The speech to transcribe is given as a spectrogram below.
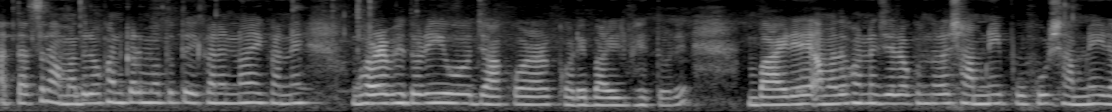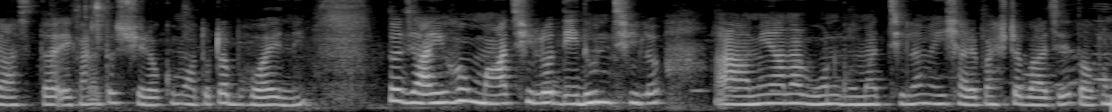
আর তাছাড়া আমাদের ওখানকার মতো তো এখানে নয়, এখানে ঘরের ভেতরেই ও যা করার করে বাড়ির ভেতরে। বাইরে আমাদের ওখানে যেরকম ধরো সামনেই পুকুর, সামনেই রাস্তা, এখানে তো সেরকম অতটা ভয় নেই। তো যাই হোক, মা ছিল দিদুন ছিল। আর আমি আমার বোন ঘুমাচ্ছিলাম, এই সাড়ে পাঁচটা বাজে তখন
